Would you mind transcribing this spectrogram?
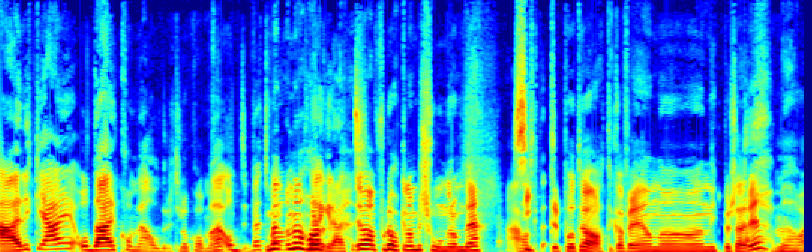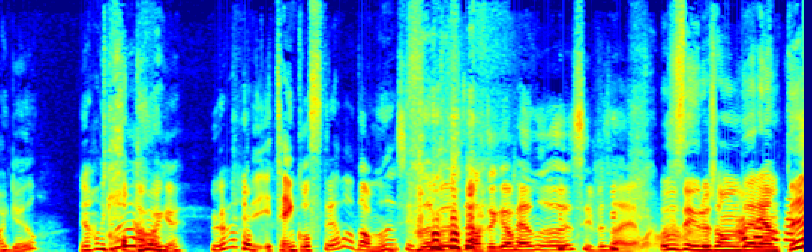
er ikke jeg, og der kommer jeg aldri til å komme. Og vet du Men, hva, men har, det er greit. ja, for du har ikke noen ambisjoner om det? Sitte på teaterkafeen og nippe sherry? Ah, men det var gøy, da. Ja, det, Det var gøy. Ja. Tenk oss tre, da, damene. Sitte på teaterkafeen og sippe seg. Og så sier du sånn, dere jenter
